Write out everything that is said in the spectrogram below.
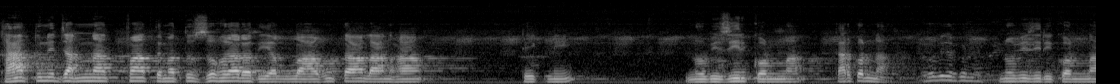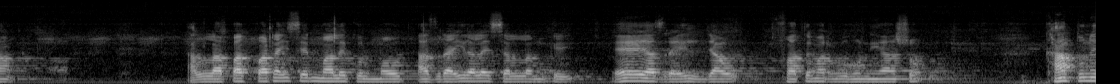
খাতুনে জান্নাত ফাতেমাতু জোহরা রাদিয়াল্লাহু তাআলা আনহা। ঠিক নি? নবীজির কন্যা। কার কন্যা? নবীজির কন্যা। আল্লাহ পাক পাঠাইছেন মালিকুল মৌত আজরাইল আলাইহিস সালামকে। এ আজরাইল যাও ফাতেমার রুহ নিয়ে আসো। খাতুনে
